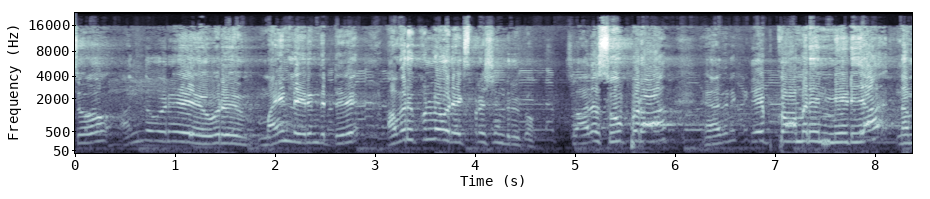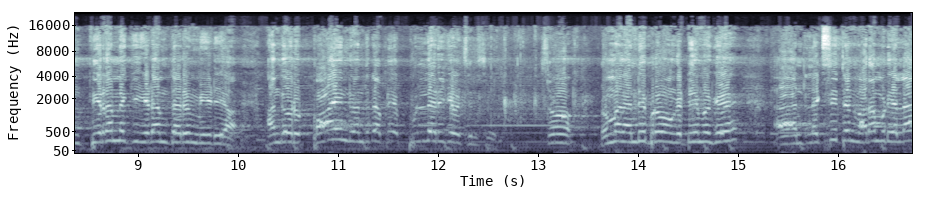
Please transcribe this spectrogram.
ஸோ அந்த ஒரு ஒரு மைண்ட்ல இருந்துட்டு அவருக்குள்ள ஒரு எக்ஸ்பிரஷன் இருக்கும். ஸோ அதை சூப்பரா கேப் காமரின் மீடியா நம் திறமைக்கு இடம் தரும் மீடியா அந்த ஒரு பாயிண்ட் வந்துட்டு அப்படியே புல்லரிக்க வச்சிருச்சு. ஸோ ரொம்ப நன்றி ப்ரோ உங்க டீமுக்கு அண்ட் லெக்ஸிட்டன் வர முடியலை.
